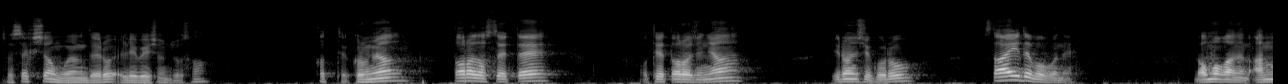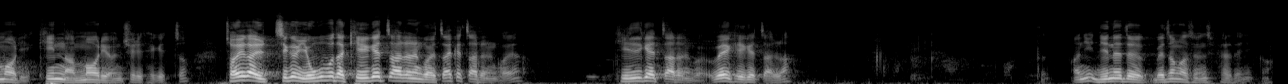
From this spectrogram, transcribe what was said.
저 섹션 모양대로 elevation 줘서 커트 그러면 떨어졌을 때 어떻게 떨어지냐? 이런 식으로 사이드 부분에 넘어가는 앞머리 긴 앞머리 연출이 되겠죠? 저희가 지금 요거보다 길게 자르는 거예요? 짧게 자르는 거예요? 길게 자르는 거예요. 왜 길게 잘라? 아니, 니네들 매장 가서 연습해야 되니까.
